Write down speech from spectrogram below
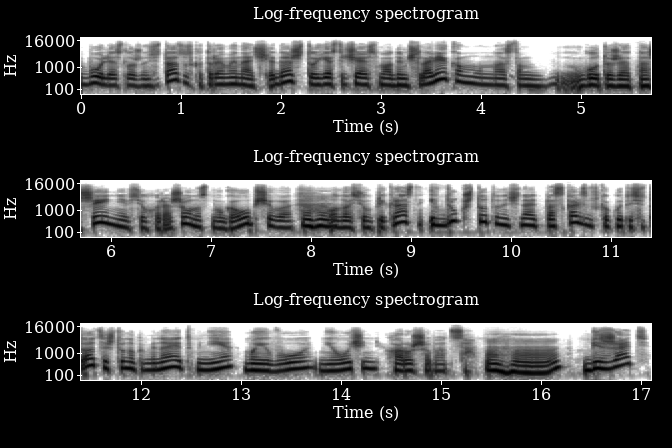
более сложную ситуацию, с которой мы начали, да, что я встречаюсь с молодым человеком, у нас там год уже отношений, все хорошо, у нас много общего, угу. он во всем прекрасный, и вдруг что-то начинает проскальзывать в какой-то ситуации, что напоминает мне моего не очень хорошего отца. Угу. Бежать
